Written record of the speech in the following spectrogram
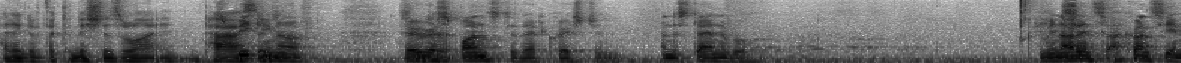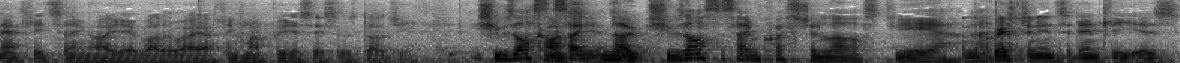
I think if the conditions are right in, in Paris, Speaking of, her response to that question, understandable. I mean, I don't. I can't see an athlete saying, "Oh yeah, by the way, I think my predecessor was dodgy." she was asked the can't see it. same. No, she was asked the same question last year, And the uh, question, incidentally, is:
